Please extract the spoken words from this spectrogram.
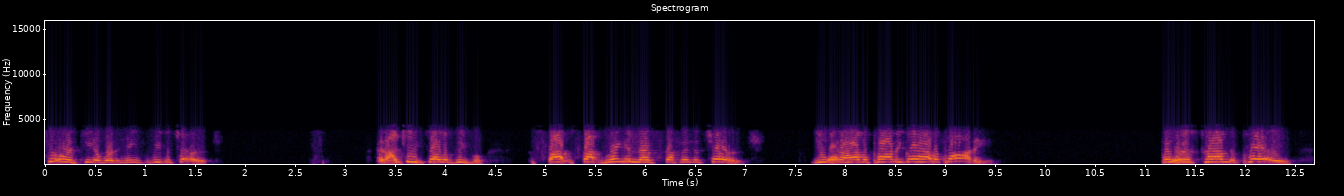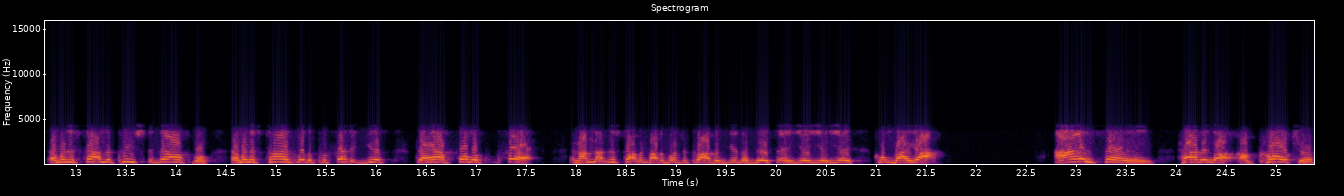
purity of what it means to be the church. And I keep telling people, stop stop bringing that stuff in the church. You want to have a party? Go have a party. But when it's time to pray, and when it's time to preach the gospel, and when it's time for the prophetic gifts to have full effect, and I'm not just talking about a bunch of prophets getting up there saying, yeah, yeah, yeah, kumbaya. I'm saying having a, a culture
